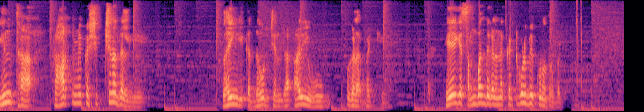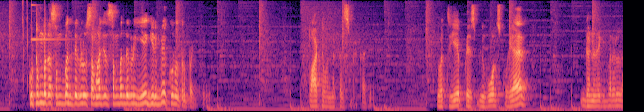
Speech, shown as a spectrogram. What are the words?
ಇಂಥ ಪ್ರಾಥಮಿಕ ಶಿಕ್ಷಣದಲ್ಲಿ ಲೈಂಗಿಕ ದೌರ್ಜನ್ಯದ ಅರಿವುಗಳ ಬಗ್ಗೆ ಹೇಗೆ ಸಂಬಂಧಗಳನ್ನು ಕಟ್ಟಿಕೊಳ್ಬೇಕು ಅನ್ನೋದ್ರ ಬಗ್ಗೆ, ಕುಟುಂಬದ ಸಂಬಂಧಗಳು, ಸಮಾಜದ ಸಂಬಂಧಗಳು ಹೇಗಿರಬೇಕು ಅನ್ನೋದ್ರ ಬಗ್ಗೆ ಪಾಠವನ್ನು ಕಲಿಸ್ಬೇಕಾಗಿದೆ. ಇವತ್ತು A plus B whole square ಗಣನೆಗೆ ಬರಲ್ಲ.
